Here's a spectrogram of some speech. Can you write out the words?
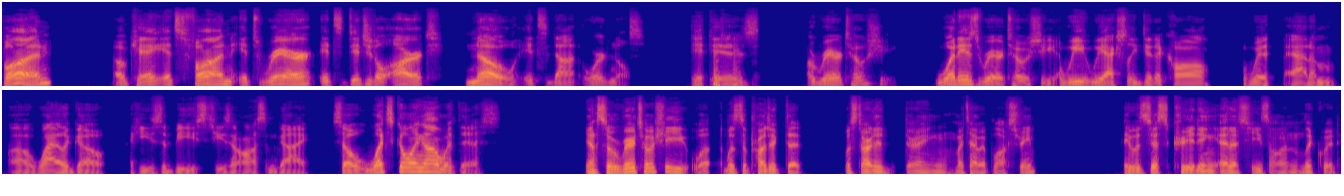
fun. Okay. It's fun. It's rare. It's digital art. No, it's not ordinals. It is a rare Toshi. What is rare Toshi? We we actually did a call with Adam uh, a while ago. He's a beast. He's an awesome guy. So, what's going on with this? Yeah, so Rare Toshi was the project that was started during my time at Blockstream. It was just creating NFTs on Liquid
